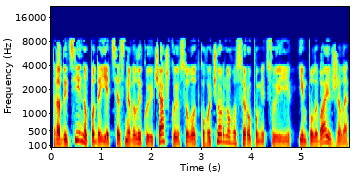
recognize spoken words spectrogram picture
Традиційно подається з невеликою чашкою солодкого чорного сиропу міцуї, їм поливають желе,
